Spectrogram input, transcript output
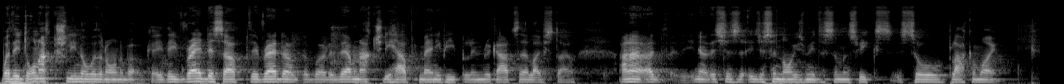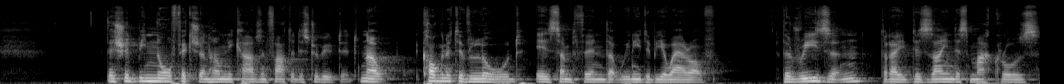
where they don't actually know what they're on about. Okay, they've read this up, they've read about it, they haven't actually helped many people in regards to their lifestyle, and I, I you know, this just it just annoys me that someone speaks so black and white there should be no fixture on how many carbs and fat are distributed. Now, cognitive load is something that we need to be aware of. The reason that I designed this macros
